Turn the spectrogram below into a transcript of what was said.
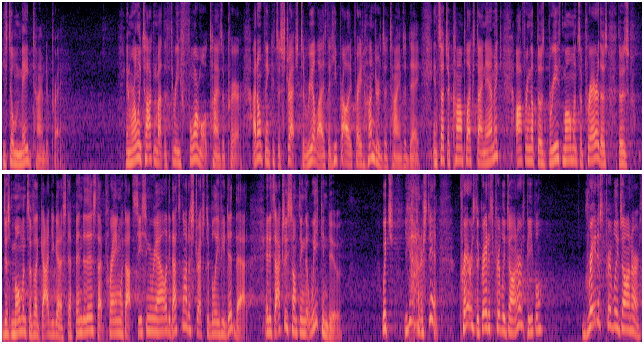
He still made time to pray. And we're only talking about the three formal times of prayer. I don't think it's a stretch to realize that he probably prayed hundreds of times a day in such a complex dynamic, offering up those brief moments of prayer, those, those just moments of like, God, you got to step into this, that praying without ceasing reality. That's not a stretch to believe he did that. And it's actually something that we can do, which you got to understand. Prayer is the greatest privilege on earth, people. Greatest privilege on earth.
